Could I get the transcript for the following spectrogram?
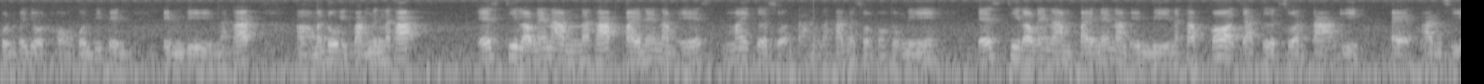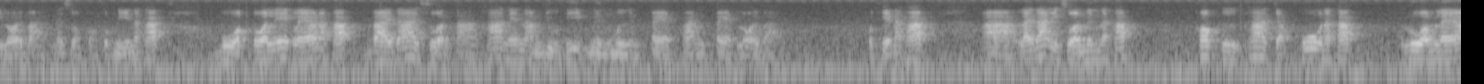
ผลประโยชน์ของคนที่เป็น MD นะครับอ่ามาดูอีกฝั่งหนึ่งนะครับ S ที่เราแนะนำนะครับ ไปแนะนำ S ไม่เกิดส่วนต่างนะครับ ในส่วนของตรงนี้ S ที่เราแนะนำไปแนะนำ MD นะครับ ก็จะเกิดส่วนต่างอีก8,400 บาท ในส่วนของตรงนี้นะครับ บวกตัวเลขแล้วนะครับ รายได้ส่วนต่างค่าแนะนำอยู่ที่ 18,800 บาท โอเคนะครับรายได้อีกส่วนหนึ่งนะครับ ก็คือค่าจับคู่นะครับ รวมแล้ว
